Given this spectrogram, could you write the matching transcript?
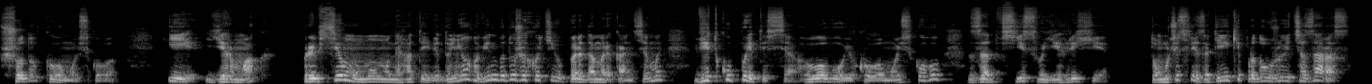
щодо Коломойського. І Єрмак, при всьому моєму негативі до нього, він би дуже хотів перед американцями відкупитися головою Коломойського за всі свої гріхи, в тому числі за ті, які продовжуються зараз.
